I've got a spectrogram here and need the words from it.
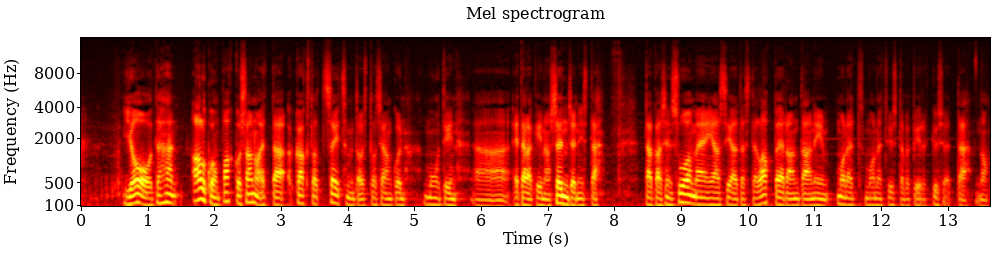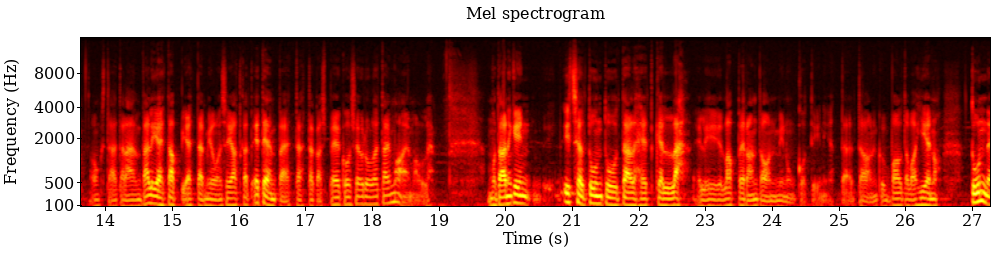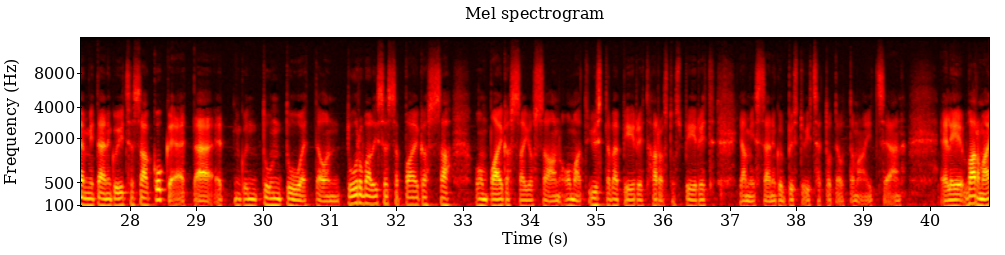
Joo, tähän alkuun pakko sanoa, että 2017 tosiaan kun muutin Etelä-Kiinan Shenzhenistä takaisin Suomeen ja sieltä sitten Lappeenrantaan, niin monet, monet ystäväpiirit kysyivät, että no onko tämä tällainen välietappi, että milloin sä jatkat eteenpäin, että takaisin PK-seudulle tai maailmalle. Mutta ainakin itsellä tuntuu tällä hetkellä, eli Lappeenranta on minun kotiini, että tämä on niin valtava hieno tunne, mitä niin kuin itse saa kokea, että, että niin kuin tuntuu, että on turvallisessa paikassa, on paikassa, jossa on omat ystäväpiirit, harrastuspiirit ja missä niin kuin pystyy itse toteuttamaan itseään. Eli varma,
